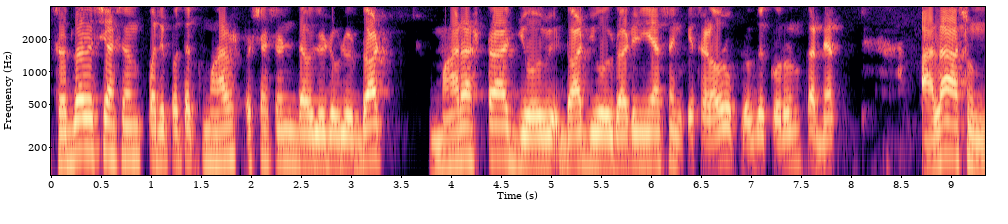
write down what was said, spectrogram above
सदर शासन परिपत्रक महाराष्ट्र शासन W W dot Maharashtra G O V dot G O V dot in या संकेतस्थळावर उपलब्ध करून करण्यात आला असून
